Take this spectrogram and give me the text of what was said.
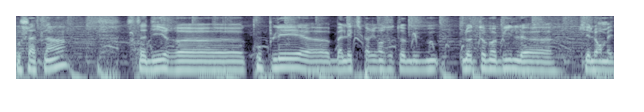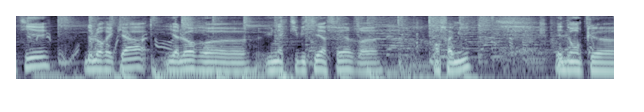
au Châtelain, c'est-à-dire coupler bah, l'expérience automo- l'automobile euh, qui est leur métier, de l'ORECA, et alors une activité à faire en famille. Et donc euh,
